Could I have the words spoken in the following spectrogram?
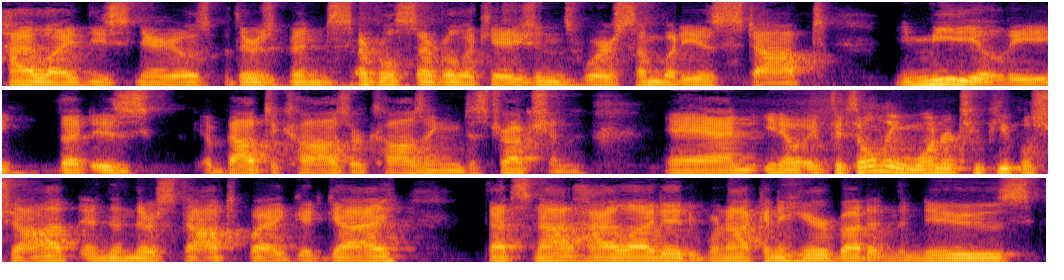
highlight these scenarios, but there's been several, several occasions where somebody is stopped immediately that is about to cause or causing destruction. And, you know, if it's only one or two people shot and then they're stopped by a good guy, that's not highlighted. We're not going to hear about it in the news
